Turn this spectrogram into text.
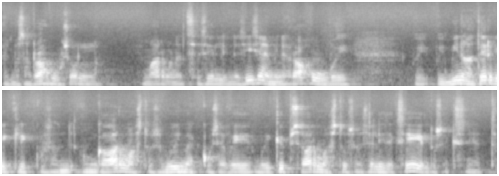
vaid ma saan rahus olla. ja ma arvan, et see selline sisemine rahu või, või, või mina terviklikkus on, on ka armastuse võimekuse või, või küpse armastuse selliseks eelduseks, nii et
